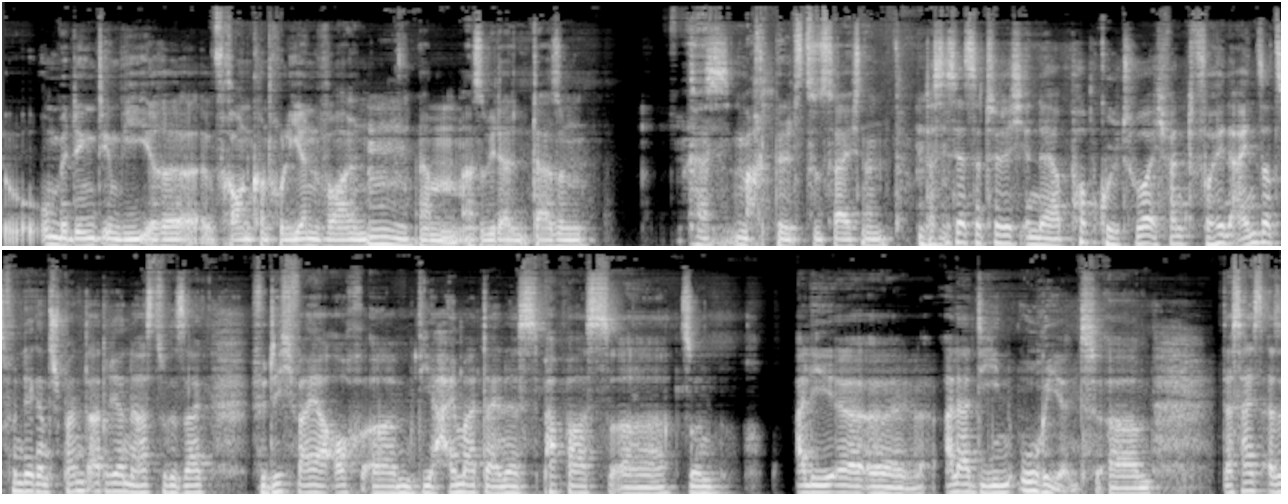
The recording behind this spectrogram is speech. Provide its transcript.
unbedingt irgendwie ihre Frauen kontrollieren wollen. Mm. Ähm, also wieder da so ein das Machtbild zu zeichnen. Das ist jetzt natürlich in der Popkultur. Ich fand vorhin einen Satz von dir ganz spannend, Adrian. Da hast du gesagt, für dich war ja auch ähm, die Heimat deines Papas äh, so ein Ali, äh, äh Aladdin Orient. Ähm, das heißt also,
